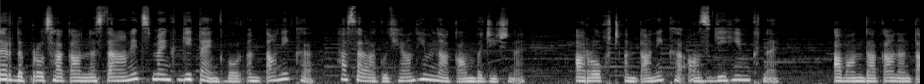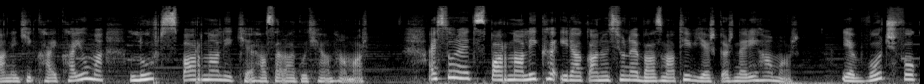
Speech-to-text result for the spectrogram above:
Դեռ դպրոցական նստարանից մենք գիտենք, որ ընտանիքը հասարակության հիմնական բջիջն է։ Առողջ ընտանիքը ազգի հիմքն է։ Ավանդական ընտանիքի քայքայումը լուրջ սպառնալիք է հասարակության համար Այսօր այդ սպառնալիքը իրականություն է բազմաթիվ երկրների համար եւ ոչ ոք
